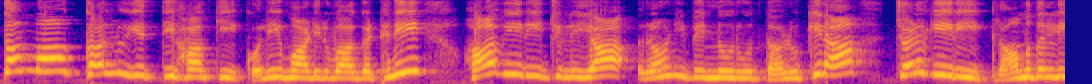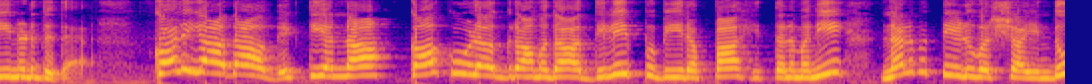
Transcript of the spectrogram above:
ತಮ್ಮ ಕಲ್ಲು ಎತ್ತಿ ಹಾಕಿ ಕೊಲೆ ಮಾಡಿರುವ ಘಟನೆ ಹಾವೇರಿ ಜಿಲ್ಲೆಯ ರಾಣಿಬೆನ್ನೂರು ತಾಲೂಕಿನ ಚಳಗೇರಿ ಗ್ರಾಮದಲ್ಲಿ ನಡೆದಿದೆ. ಕೊಲೆಯಾದ ವ್ಯಕ್ತಿಯನ್ನ ಕಾಕೋಳ ಗ್ರಾಮದ ದಿಲೀಪ್ ಬೀರಪ್ಪ ಹಿತ್ತಲಮನಿ ನಲವತ್ತೇಳು ವರ್ಷ ಎಂದು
